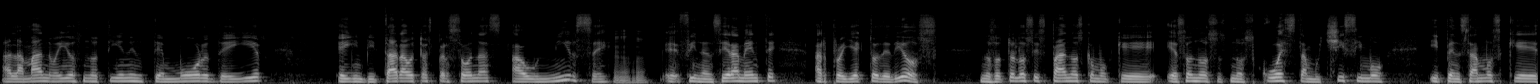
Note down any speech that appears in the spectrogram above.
a la mano, ellos no tienen temor de ir e invitar a otras personas a unirse eh, financieramente al proyecto de Dios nosotros los hispanos como que eso nos, nos cuesta muchísimo y pensamos que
